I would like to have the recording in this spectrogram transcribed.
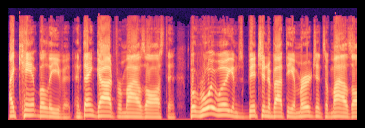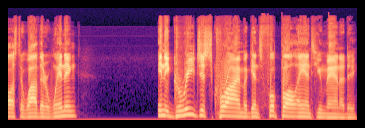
I can't believe it. And thank God for Miles Austin. But Roy Williams bitching about the emergence of Miles Austin while they're winning, an egregious crime against football and humanity.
